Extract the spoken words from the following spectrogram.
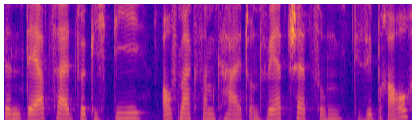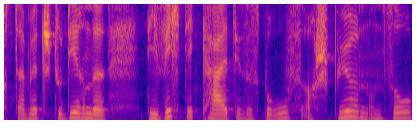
denn derzeit wirklich die Aufmerksamkeit und Wertschätzung, die sie braucht, damit Studierende die Wichtigkeit dieses Berufs auch spüren und so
